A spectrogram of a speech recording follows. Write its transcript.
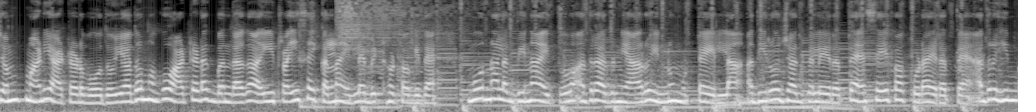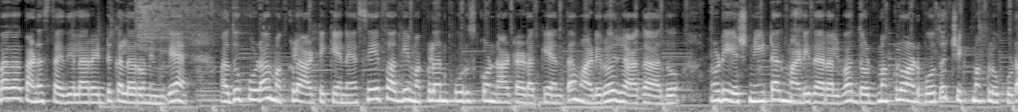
ಜಂಪ್ ಮಾಡಿ ಆಟ ಯಾವುದೋ ಮಗು ಆಟ ಬಂದಾಗ ಈ ಟ್ರೈ ಸೈಕಲ್ನ ಇಲ್ಲೇ ಬಿಟ್ಟು ಹೊಟ್ಟೋಗಿದೆ ಮೂರ್ನಾಲ್ಕು ದಿನ ಆಯಿತು, ಆದರೆ ಅದನ್ನ ಯಾರೂ ಇನ್ನೂ ಮುಟ್ಟೇ ಇಲ್ಲ. ಅದಿರೋ ಜಾಗದಲ್ಲೇ ಇರುತ್ತೆ ಸೇಫಾಗಿ ಕೂಡ ಇರುತ್ತೆ. ಅದ್ರ ಹಿಂಭಾಗ ಕಾಣಿಸ್ತಾ ಇದೆಯಲ್ಲ ರೆಡ್ ಕಲರು ನಿಮಗೆ? ಅದು ಕೂಡ ಮಕ್ಕಳ ಆಟಿಕೆನೆ. ಸೇಫಾಗಿ ಮಕ್ಕಳನ್ನು ಕೂರಿಸ್ಕೊಂಡು ಆಟ ಆಡೋಕ್ಕೆ ಅಂತ ಮಾಡಿರೋ ಜಾಗ ಅದು. ನೋಡಿ ಎಷ್ಟು ನೀಟಾಗಿ ಮಾಡಿದಾರಲ್ವಾ. ದೊಡ್ಡ ಮಕ್ಕಳು ಆಡ್ಬೋದು ಚಿಕ್ಕ ಮಕ್ಕಳು ಕೂಡ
